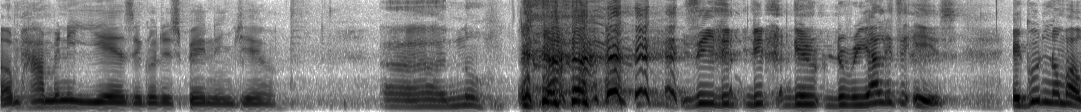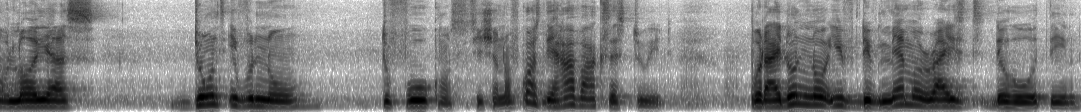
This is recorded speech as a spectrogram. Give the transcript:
um, how many years you're going to spend in jail? Uh, no. See, the, the, the, the reality is a good number of lawyers don't even know the full constitution. Of course, they have access to it, but I don't know if they've memorized the whole thing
